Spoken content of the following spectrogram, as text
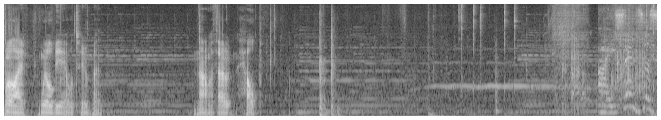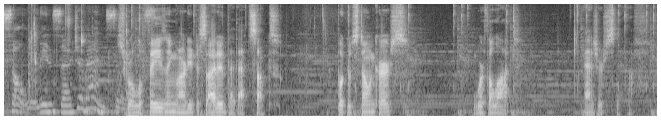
Well, I will be able to, but not without help. I sense a soul in search of answers. Scroll of Phasing, already decided that that sucks. Book of Stone Curse, worth a lot. Azure Staff.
